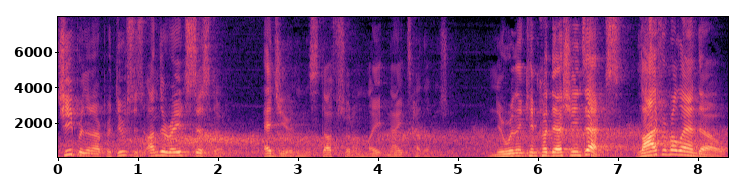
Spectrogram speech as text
cheaper than our producer's underage sister, edgier than the stuff shown on late night television, newer than Kim Kardashian's ex. Live from Orlando,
